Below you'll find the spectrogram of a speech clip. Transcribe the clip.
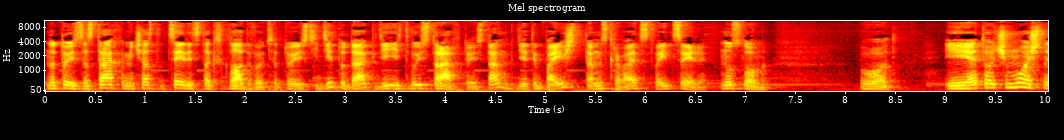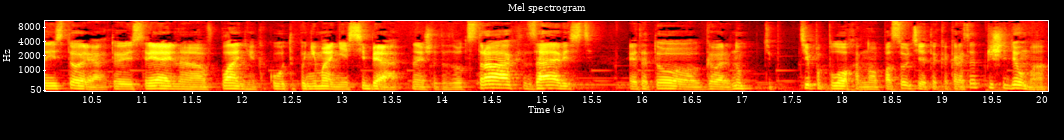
Ну, то есть за страхами часто цели так складываются. То есть иди туда, где есть твой страх. То есть там, где ты боишься, там и скрываются твои цели. Ну, условно. Вот. И это очень мощная история. То есть реально в плане какого-то понимания себя, знаешь, этот вот страх, зависть, это то, говорю, ну, типа, типа плохо, но по сути это как раз это пища для ума.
